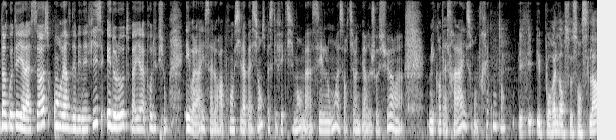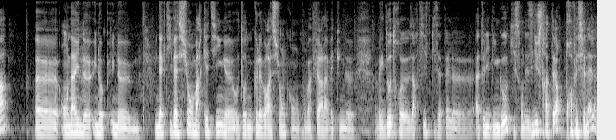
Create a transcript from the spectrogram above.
d'un côté il y a la sauce, on reverse des bénéfices, et de l'autre, bah, il y a la production. Et voilà, et ça leur apprend aussi la patience parce qu'effectivement, bah, c'est long à sortir une paire de chaussures, mais quand elle sera là, ils seront très contents. Et, et- et pour elle, dans ce sens-là, euh, on a une, une, une- une activation marketing euh, autour d'une collaboration qu'on va faire là, avec, une- avec d'autres artistes qui s'appellent euh, Atelier Bingo, qui sont des illustrateurs professionnels.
